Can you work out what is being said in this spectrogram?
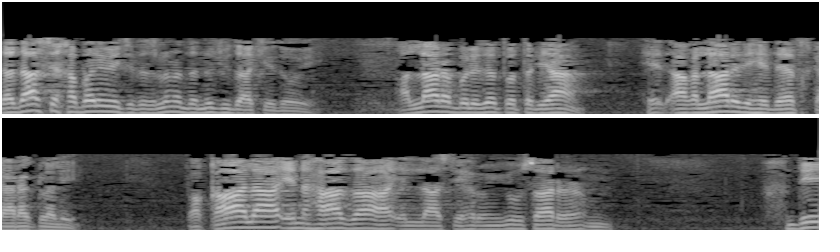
د داسې خبرې وي چې د زلنه د نه جدا کېدو وي الله رب العزت وت بیا اغلار د هدایت ښکارا کړلې فقالا ان هاذا الا سحر یوسر دی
